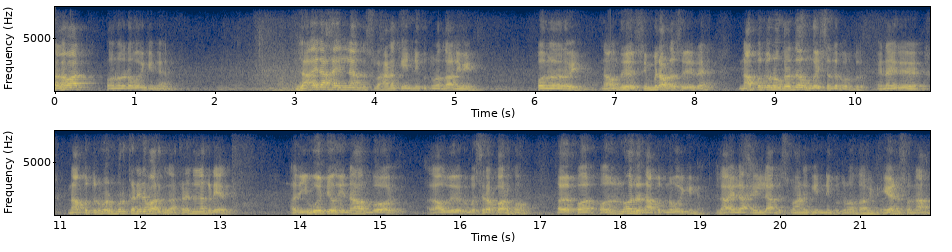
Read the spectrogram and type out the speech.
செலவாத் பதினொரு தடவை ஒதுக்கிங்க. லாயிலாக இல்லை அந்த சுகானுக்கு எண்ணி குத்துனதாலுமே பதினொரு தடவை. நான் வந்து சிம்பிளாக அவ்வளோ சொல்லிடுறேன். நாற்பத்தொன்னுங்கிறது உங்கள் இஷ்டத்தை பொறுத்தது. ஏன்னா இது நாற்பத்தொன்று ரொம்ப கடினமாக இருக்குது. கடினம்லாம் கிடையாது. அது நீங்கள் ஓட்டி வந்தீங்கன்னா ரொம்ப அதாவது ரொம்ப சிறப்பாக இருக்கும். அது ப பதினொன்று இல்லை நாற்பத்தொன்று ஒதுக்கிங்க. லாயிலாக ஹைலா அந்த சுகானுக்கு எண்ணி குத்துனதாலுமே ஏன்னு சொன்னால்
